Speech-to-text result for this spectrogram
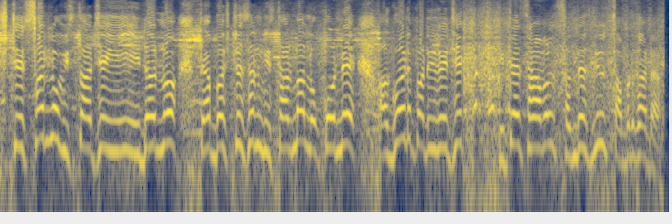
સ્ટેશનનો વિસ્તાર છે ઈ- ઈડરનો ત્યાં બસ સ્ટેશન વિસ્તારમાં લોકોને અગવડ પડી રહી છે. હિતેશ રાવલ, સંદેશ ન્યૂઝ, સાબરકાંઠા.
